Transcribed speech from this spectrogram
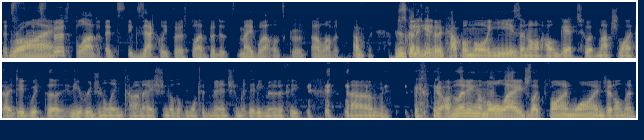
It's, Right. it's First Blood. It's exactly First Blood, but it's made well. It's good. I love it. I'm just going to give it a couple more years and I'll, I'll get to it, much like I did with the, the original incarnation of the Haunted Mansion with Eddie Murphy. Um, I'm letting them all age like fine wine, gentlemen.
